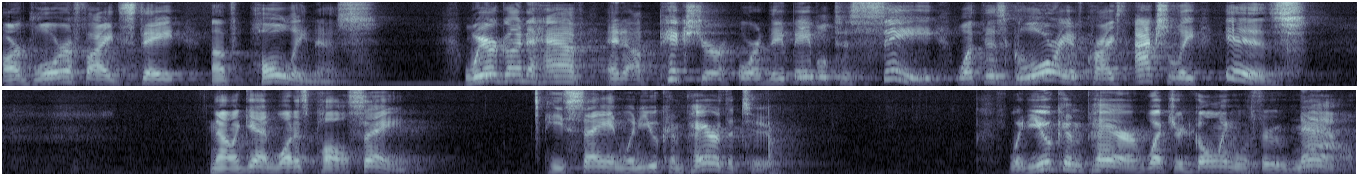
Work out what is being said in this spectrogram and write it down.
our glorified state of holiness we're going to have a picture or be able to see what this glory of Christ actually is. Now, again, what is Paul saying? He's saying when you compare the two, when you compare what you're going through now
